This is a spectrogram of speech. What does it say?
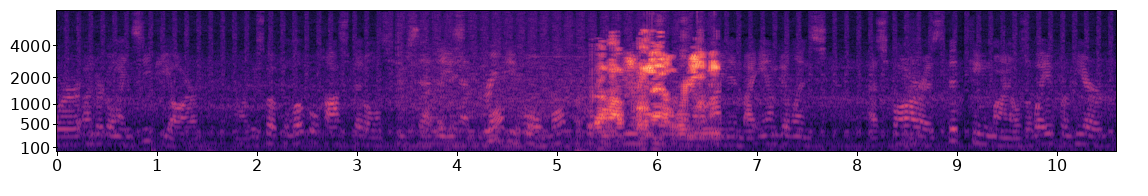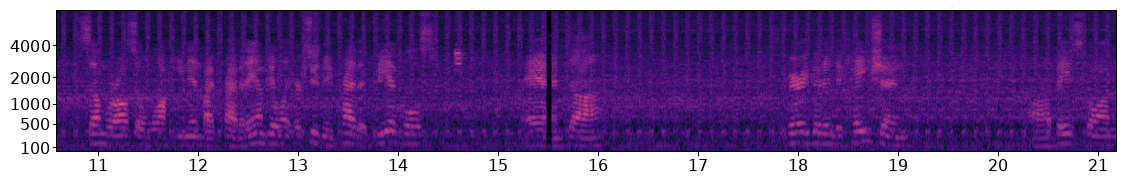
were undergoing CPR. Uh, we spoke to local hospitals who said they had three people, multiple The hospital now, where do you need- in by ambulance as far as 15 miles away from here. Some were also walking in by private ambulance, or excuse me, private vehicles, and uh, it's a very good indication uh, based on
